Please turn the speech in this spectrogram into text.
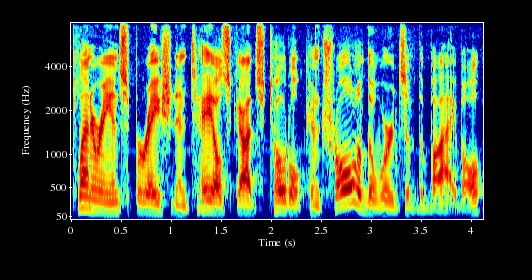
plenary inspiration entails God's total control of the words of the Bible,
